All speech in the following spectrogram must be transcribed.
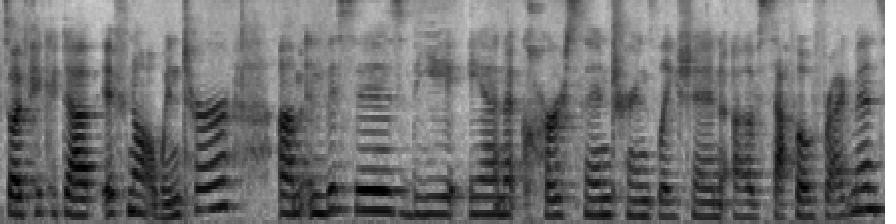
So I picked up If Not Winter, um, and this is the Anne Carson translation of Sappho Fragments,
